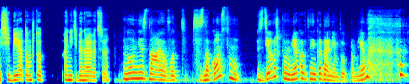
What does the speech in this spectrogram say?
себе о том, что они тебе нравятся. Ну, не знаю, вот со знакомством с девушками у меня как-то никогда не было проблем.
